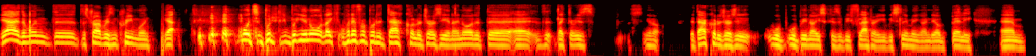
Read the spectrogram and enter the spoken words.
Yeah, the one the the strawberries and cream one. Yeah. but but but you know, like whatever about a dark color jersey, and I know that the, uh, the like there is, you know, the dark color jersey would would be nice because it'd be flatter, you'd be slimming on the old belly. Um,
